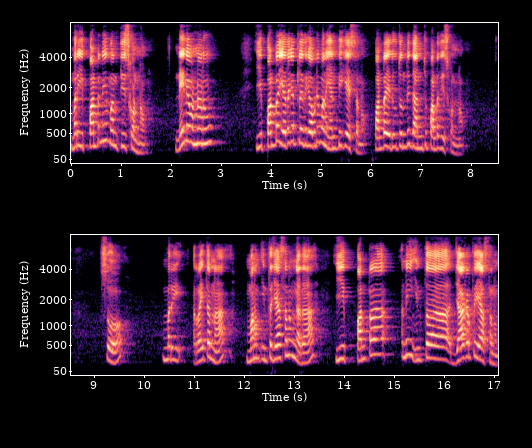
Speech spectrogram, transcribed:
మరి ఈ పంటని మనం తీసుకుంటున్నాం. నేనేమన్నాను ఈ పంట ఎదగట్లేదు కాబట్టి మనం ఎన్పీకే ఇస్తున్నాం. పంట ఎదుగుతుంది దాని నుంచి పంట తీసుకుంటున్నాం. సో మరి రైతన్న మనం ఇంత చేస్తున్నాం కదా ఈ పంటని ఇంత జాగ్రత్త చేస్తున్నాం.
